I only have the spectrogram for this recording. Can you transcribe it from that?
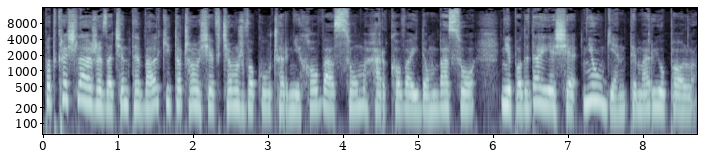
Podkreśla, że zacięte walki toczą się wciąż wokół Czernichowa, Sum, Charkowa i Donbasu. Nie poddaje się nieugięty Mariupol.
